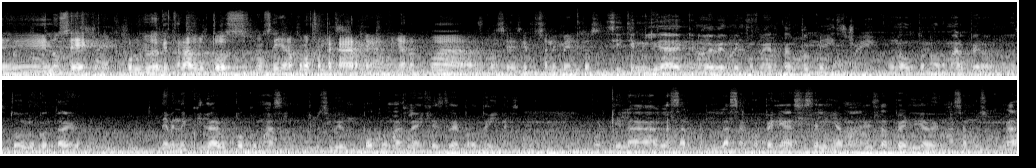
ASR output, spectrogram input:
eh, no sé, como que por lo menos que están adultos, no sé, ya no comas tanta carne o ya no comas, no sé, ciertos alimentos. Sí tienen la idea de que no deben de comer tanto como un adulto normal, pero no es todo lo contrario. Deben de cuidar un poco más, inclusive un poco más la ingesta de proteínas, porque la, la, sarcopenia, así se le llama, es la pérdida de masa muscular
